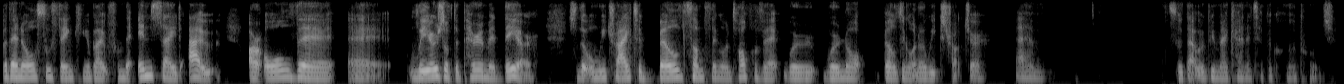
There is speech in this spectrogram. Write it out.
but then also thinking about from the inside out are all the uh, layers of the pyramid there, so that when we try to build something on top of it, we're we're not building on a weak structure. Um, so that would be my kind of typical approach.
